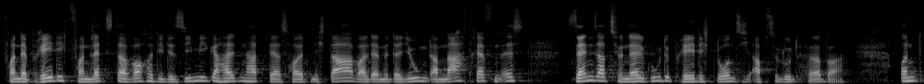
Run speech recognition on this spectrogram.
von der Predigt von letzter Woche, die der Simi gehalten hat. Der ist heute nicht da, weil der mit der Jugend am Nachtreffen ist. Sensationell gute Predigt, lohnt sich absolut hörbar. Und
